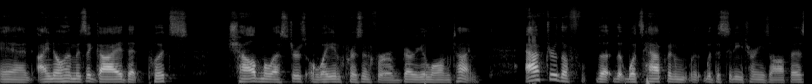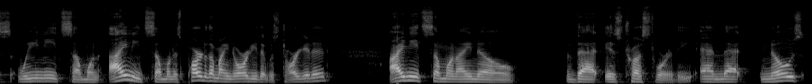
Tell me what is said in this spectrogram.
And I know him as a guy that puts child molesters away in prison for a very long time after the, the, the, what's happened with, with the city attorney's office, we need someone. I need someone as part of the minority that was targeted. I need someone I know that is trustworthy and that knows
